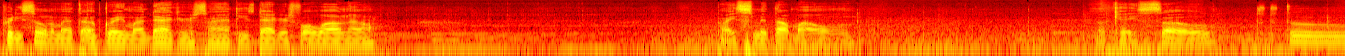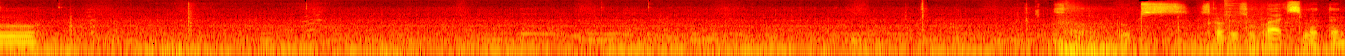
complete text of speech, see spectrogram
Pretty soon I'm gonna have to upgrade my daggers. I had these daggers for a while now. Probably smith out my own. Okay, so So, oops. Let's go do some blacksmithing.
